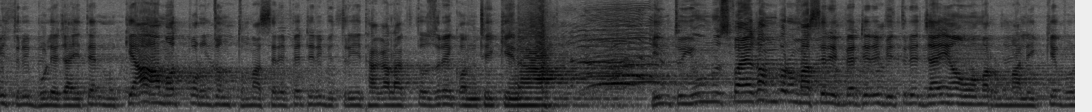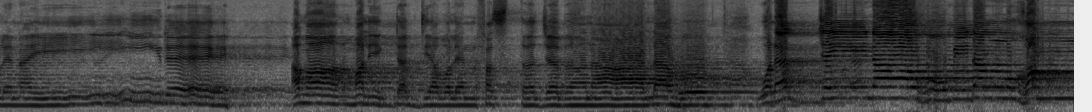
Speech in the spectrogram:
ভিতরে ভুলে যাইতেন, কিয়ামত পর্যন্ত মাছের পেটের ভিতরেই থাকা লাগতো, জোরে কোন ঠিক কিনা? কিন্তু ইউনুস পয়গম্বর মাছের পেটের ভিতরে যাইও আমার মালিককে বলে নাই রে। আমার মালিক ডাক দিয়া বলেন, ফাস্তাজাবনা লাহু। ونجيناه من الغم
